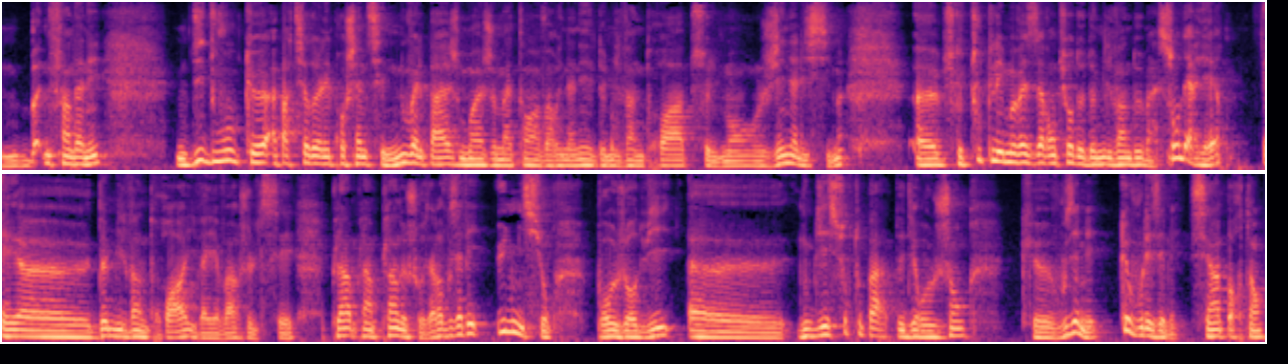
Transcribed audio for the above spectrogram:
une bonne fin d'année. Dites-vous que à partir de l'année prochaine, c'est une nouvelle page. Moi, je m'attends à avoir une année 2023 absolument génialissime, euh, puisque toutes les mauvaises aventures de 2022 bah, sont derrière. Et euh, 2023, il va y avoir, je le sais, plein, plein, plein de choses. Alors, vous avez une mission pour aujourd'hui. Euh, N'oubliez surtout pas de dire aux gens que vous aimez, que vous les aimez. C'est important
